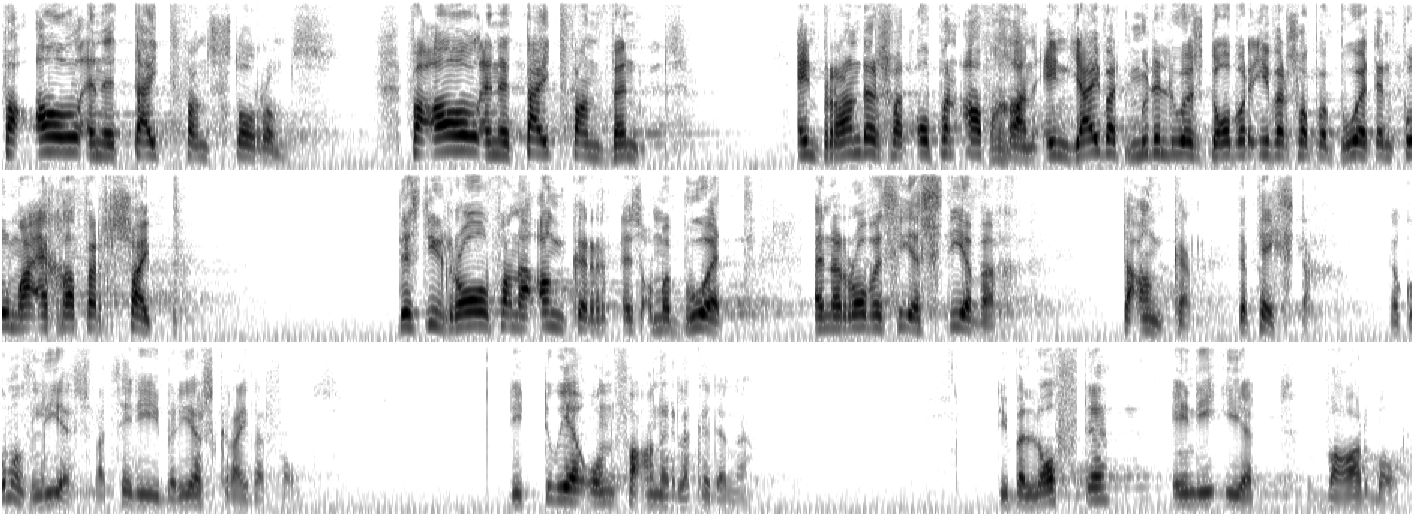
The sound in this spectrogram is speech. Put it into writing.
Veral in 'n tyd van storms. Veral in 'n tyd van wind en branders wat op en af gaan en jy wat moedeloos dobber iewers op 'n boot en voel maar ek gaan versuip. Dis die rol van 'n anker is om 'n boot in 'n rowwe see stewig te anker, te vestig. Nou kom ons lees wat sê die Hebreërs skrywer vir ons. Die twee onveranderlike dinge. Die belofte en die eed waarborg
